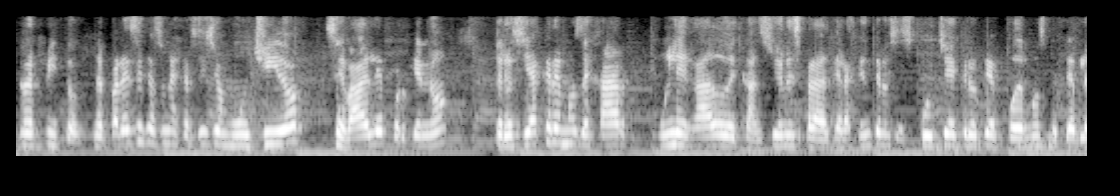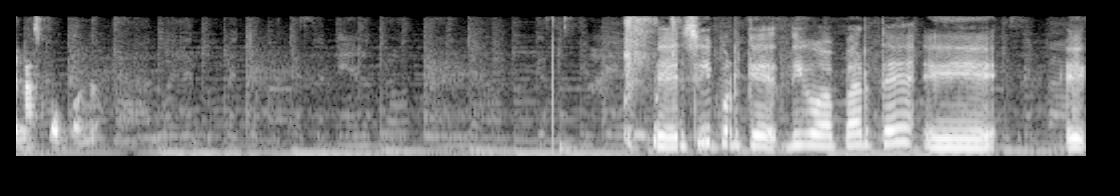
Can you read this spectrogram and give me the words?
repito, me parece que es un ejercicio muy chido, se vale, ¿por qué no? Pero si ya queremos dejar un legado de canciones para que la gente nos escuche, creo que podemos meterle más poco, ¿no? Eh, sí, porque digo, aparte, eh, eh,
